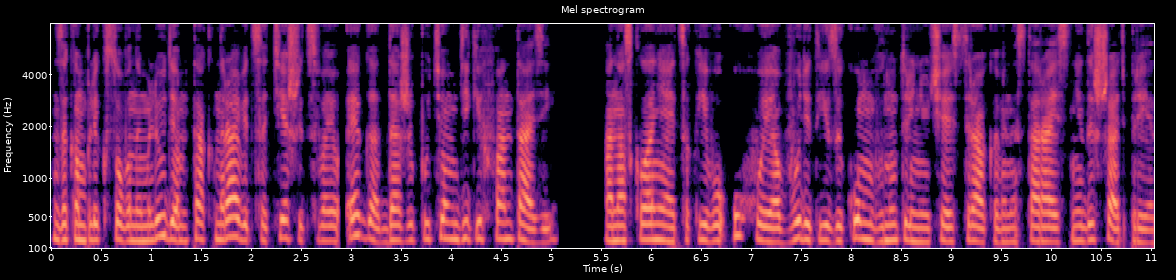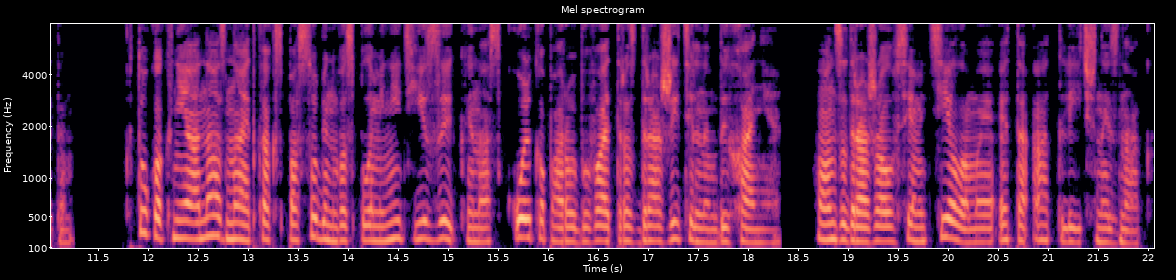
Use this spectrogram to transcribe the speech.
Закомплексованным людям так нравится тешить свое эго даже путем диких фантазий. Она склоняется к его уху и обводит языком внутреннюю часть раковины, стараясь не дышать при этом. Кто, как не она, знает, как способен воспламенить язык и насколько порой бывает раздражительным дыхание. Он задрожал всем телом, и это отличный знак.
